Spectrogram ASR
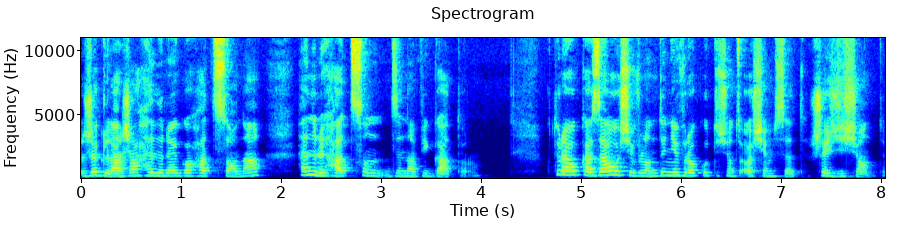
żeglarza Henry'ego Hudsona, Henry Hudson the Navigator, które ukazało się w Londynie w roku 1860.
